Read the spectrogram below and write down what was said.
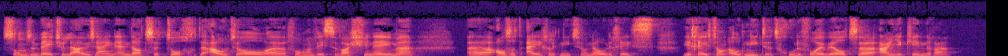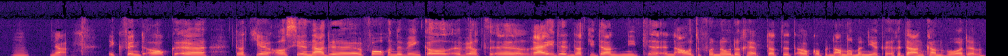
soms een beetje lui zijn en dat ze toch de auto uh, voor een wisselwasje nemen als het eigenlijk niet zo nodig is. Je geeft dan ook niet het goede voorbeeld aan je kinderen. Mm, ja, ik vind ook dat je als je naar de volgende winkel wilt rijden, dat je dan niet een auto voor nodig hebt. Dat het ook op een andere manier gedaan kan worden.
